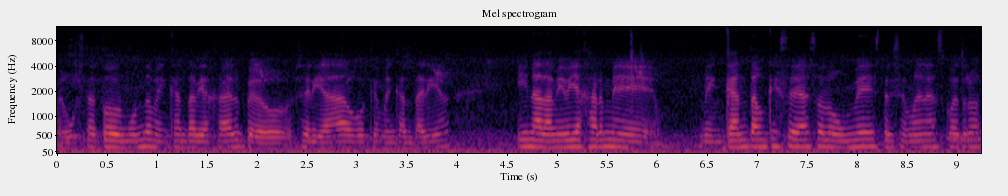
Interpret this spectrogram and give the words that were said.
me gusta todo el mundo, me encanta viajar, pero sería algo que me encantaría. Y nada, a mí viajar me, me encanta, aunque sea solo un mes, tres semanas, cuatro,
